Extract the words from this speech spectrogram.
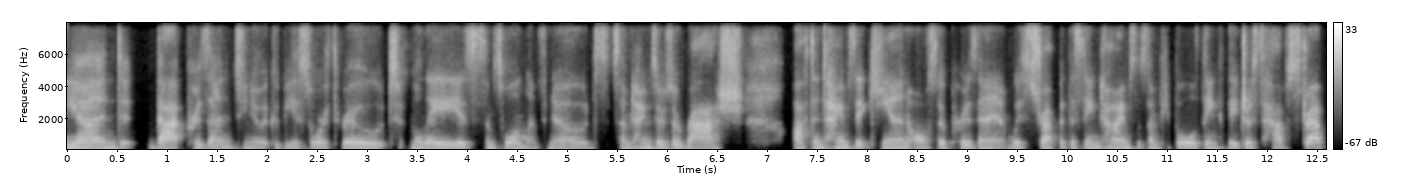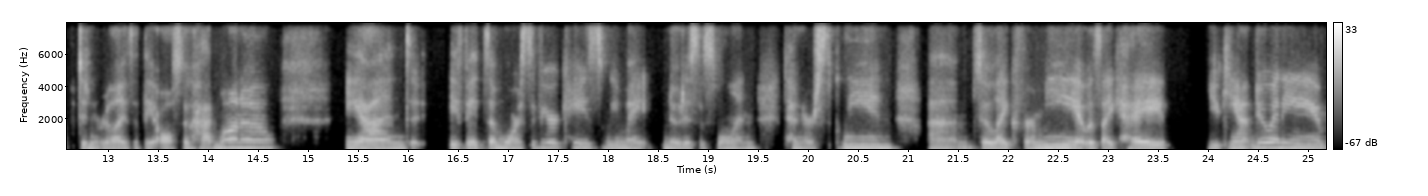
And that presents, you know, it could be a sore throat, malaise, some swollen lymph nodes. Sometimes there's a rash. Oftentimes it can also present with strep at the same time. So some people will think they just have strep, didn't realize that they also had mono. And if it's a more severe case, we might notice a swollen tender spleen. Um, so like for me, it was like, hey, you can't do any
